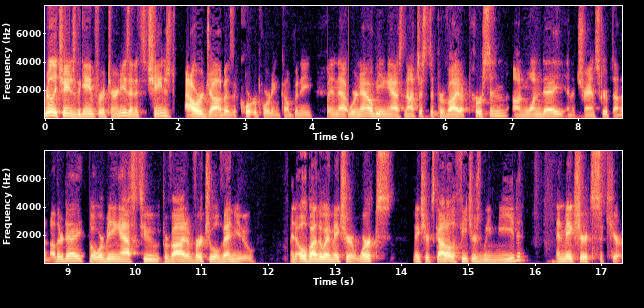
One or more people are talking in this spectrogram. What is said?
really changed the game for attorneys and it's changed our job as a court reporting company in that we're now being asked not just to provide a person on one day and a transcript on another day, but we're being asked to provide a virtual venue. And oh, by the way, make sure it works, make sure it's got all the features we need, and make sure it's secure.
